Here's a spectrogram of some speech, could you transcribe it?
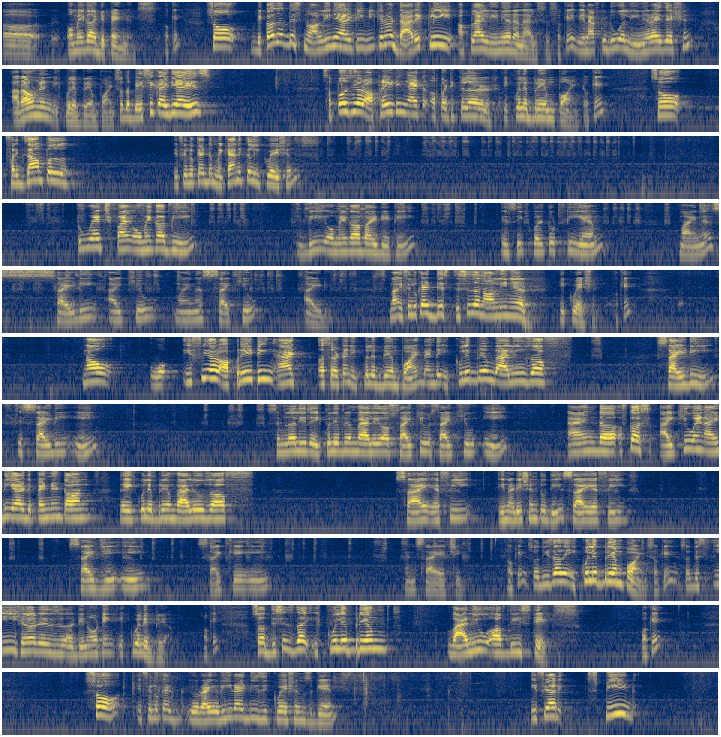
uh, omega dependence. Okay? So, because of this nonlinearity we cannot directly apply linear analysis. Okay? We will have to do a linearization around an equilibrium point. So, the basic idea is suppose you are operating at a particular equilibrium point. Okay? So, for example, if you look at the mechanical equations, two h by omega b d omega by dt is equal to T m minus psi d i q minus psi q i d. Now, if you look at this, this is a nonlinear equation. Okay. Now, if we are operating at a certain equilibrium point and the equilibrium values of psi d is psi d e, similarly the equilibrium value of psi q psi q e and uh, of course, I q and I d are dependent on the equilibrium values of psi f e in addition to these psi f e, psi g e psi k e and psi h e. Okay. So, these are the equilibrium points. Okay. So, this E here is uh, denoting equilibria. Okay. So, this is the equilibrium value of these states. Okay. So, if you look at you write, rewrite these equations again, if your speed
